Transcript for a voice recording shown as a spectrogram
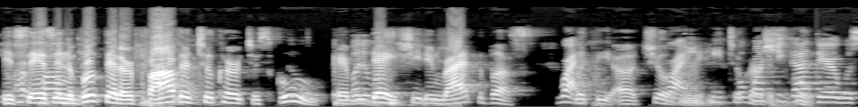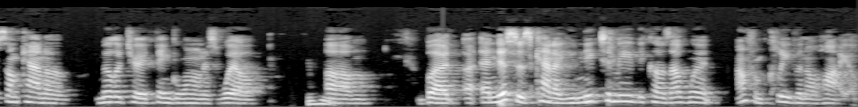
It her says father in the book that her father took her to school every day. Was, she didn't ride the bus right. with the uh, children. Right. He took but her once she school. got there, it was some kind of military thing going on as well. Mm-hmm. Um, but uh, and this is kind of unique to me because I went. I'm from Cleveland, Ohio.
